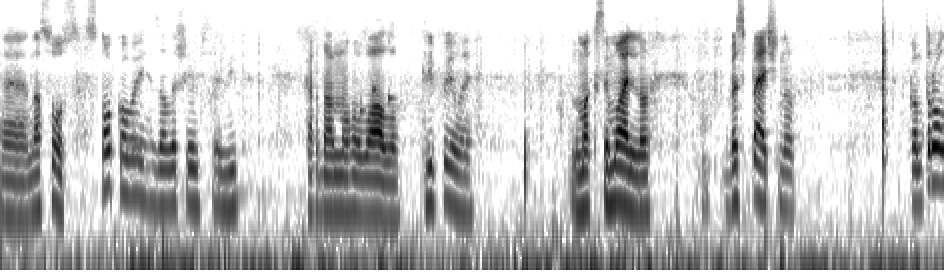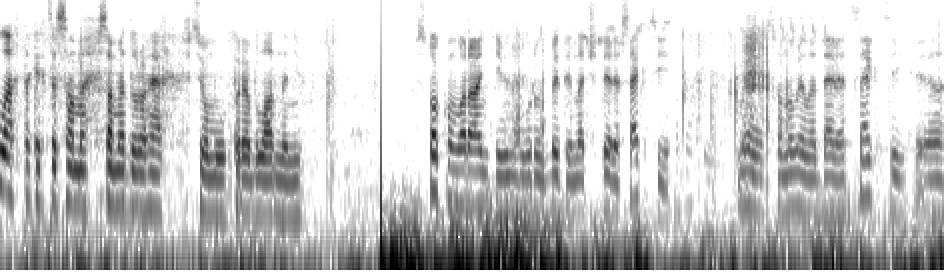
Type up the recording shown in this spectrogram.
е, насос стоковий залишився від карданного валу. Кріпили максимально безпечно контролер, так як це саме, саме дороге в цьому переобладнанні. В стоковому варіанті він був розбитий на 4 секції. Ми встановили 9 секцій, е,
